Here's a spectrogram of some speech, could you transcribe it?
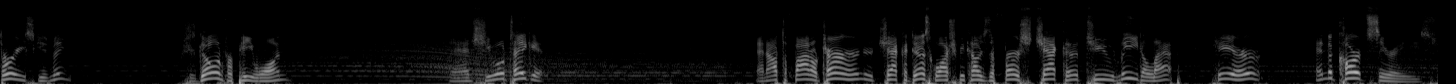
three, excuse me. She's going for P1, and she will take it. And out the final turn, Cheka Duskwatch becomes the first Cheka to lead a lap here in the CART Series.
